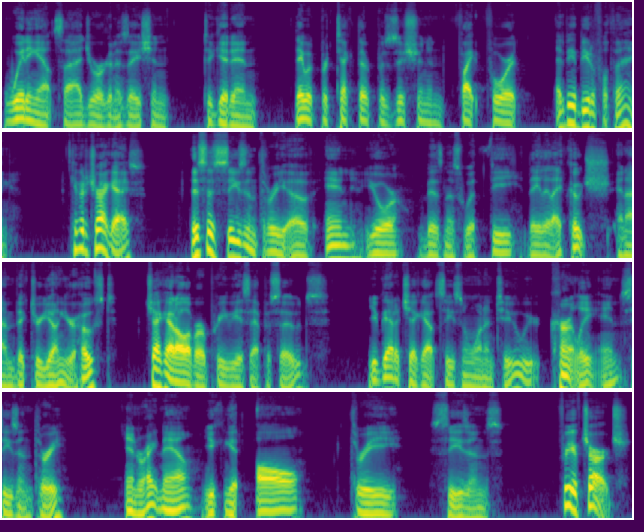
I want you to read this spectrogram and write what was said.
waiting outside your organization to get in. They would protect their position and fight for it. That'd be a beautiful thing. Give it a try, guys. This is season three of In Your Business with the Daily Life Coach, and I'm Victor Young, your host. Check out all of our previous episodes. You've got to check out season one and two. We're currently in season three. And right now, you can get all three seasons free of charge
